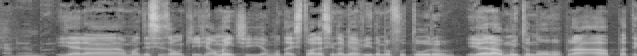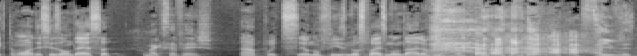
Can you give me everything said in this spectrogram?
Caramba! E era uma decisão que realmente ia mudar a história, assim, da minha vida, meu futuro. E eu era muito novo para ter que tomar uma decisão dessa. Como é que você fez? Ah, putz, eu não fiz, meus pais mandaram. Simples.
